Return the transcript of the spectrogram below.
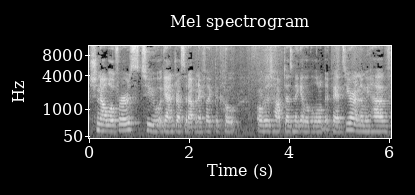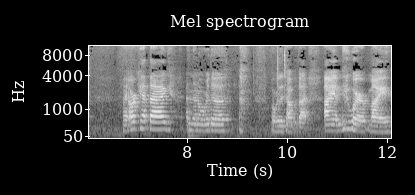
Chanel loafers to, again, dress it up. And I feel like the coat over the top does make it look a little bit fancier. And then we have my Arket bag. And then over the, over the top of that, I am gonna wear my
